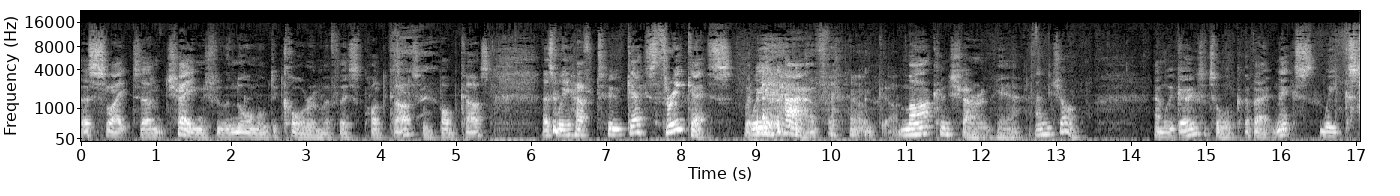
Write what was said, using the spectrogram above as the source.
a slight um, change from the normal decorum of this podcast or Bobcast, as we have two guests, three guests. We have Oh, Mark and Sharon here, and John. And we're going to talk about next week's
